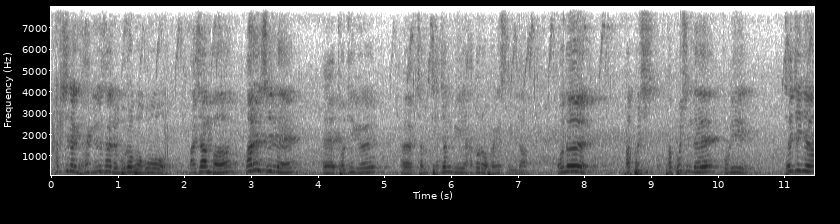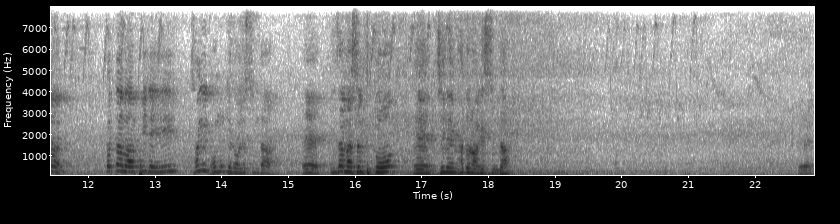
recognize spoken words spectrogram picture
확실하게 자기 의사를 물어보고 다시 한번 빠른 시일 내에 예, 조직을 어, 정- 재정비하도록 하겠습니다. 오늘 바쁘시, 바쁘신데 우리 최진현 떴다방 PDA 상임 고문께서 오셨습니다. 예, 인사 말씀 듣고 예, 진행하도록 하겠습니다. 네,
